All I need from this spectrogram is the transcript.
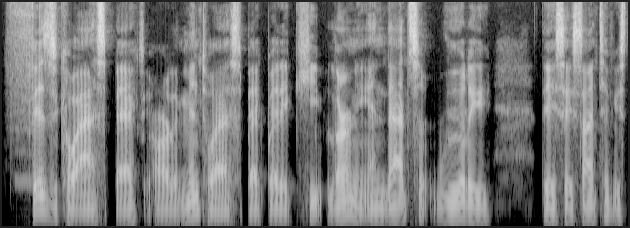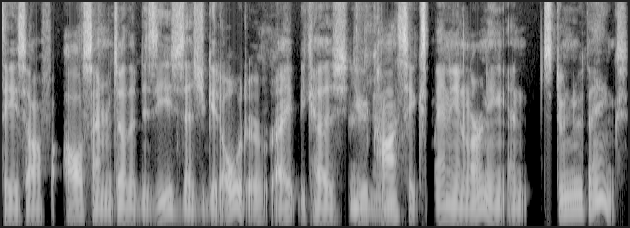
physical aspect or the mental aspect, but they keep learning. And that's really, they say scientific stays off Alzheimer's, other diseases as you get older, right? Because you're hmm constantly expanding and learning and just doing new things.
